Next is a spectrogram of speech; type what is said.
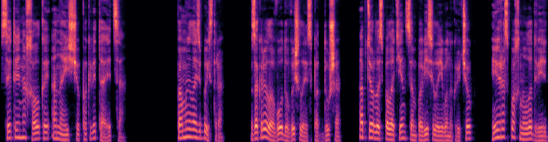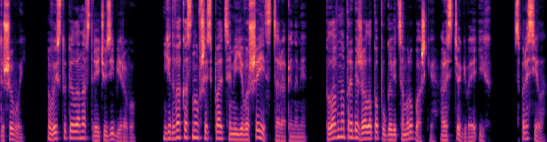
с этой нахалкой она еще поквитается. Помылась быстро. Закрыла воду, вышла из-под душа, обтерлась полотенцем, повесила его на крючок и распахнула дверь душевой. Выступила навстречу Зибирову. Едва коснувшись пальцами его шеи с царапинами, плавно пробежала по пуговицам рубашки, расстегивая их. Спросила.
